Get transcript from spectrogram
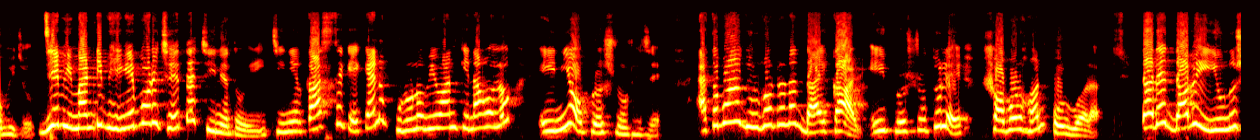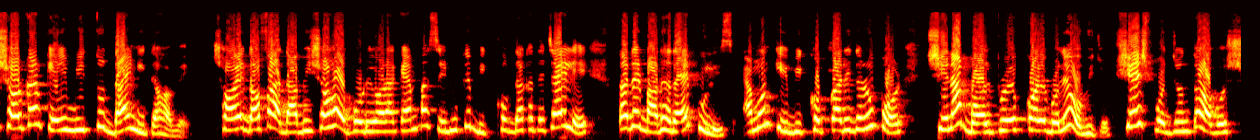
অভিযোগ। যে বিমানটি ভেঙে পড়েছে তা চীনে তৈরি। চীনের কাছ থেকে কেন পুরনো বিমান কেনা হলো এই নিয়েও প্রশ্ন উঠেছে। এত বড় দুর্ঘটনার দায় কার? এই প্রশ্ন তুলে সবর হন পড়ুয়ারা। তাদের দাবি, ইউনুস সরকারকে এই মৃত্যুর দায় নিতে হবে। ছয় দফা দাবি সহ পড়ুয়ারা ক্যাম্পাসে ঢুকে বিক্ষোভ দেখাতে চাইলে তাদের বাধা দেয় পুলিশ। এমনকি বিক্ষোভকারীদের উপর সেনা বল প্রয়োগ করে বলে অভিযোগ। শেষ পর্যন্ত অবশ্য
